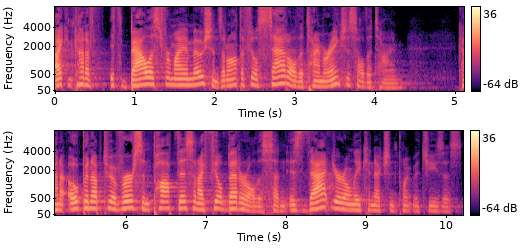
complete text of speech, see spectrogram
I can kind of, it's ballast for my emotions. I don't have to feel sad all the time or anxious all the time. Kind of open up to a verse and pop this, and I feel better all of a sudden. Is that your only connection point with Jesus?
